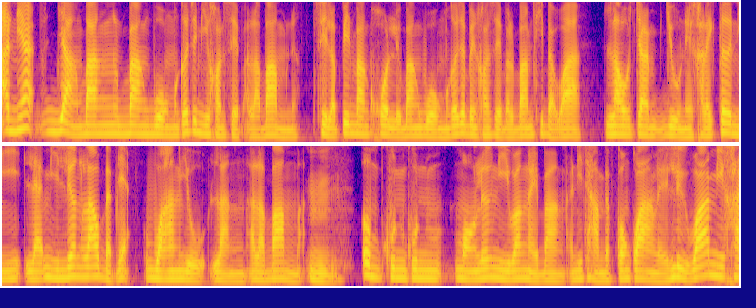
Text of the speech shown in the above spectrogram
อันเนี้ยอย่างบางบางวงมันก็จะมีคอนเซปต์อัลบั้มเนอะศิลปินบางคนหรือบางวงมันก็จะเป็นคอนเซปต์อัลบั้มที่แบบว่า เราจะอยู่ใน character นี้ และมีเรื่องเล่าแบบเนี้ยวางอยู่หลังอัลบั้มอะอืมเออคุณคุณมองเรื่องนี้ว่าไงบ้าง อันนี้ถามแบบกว้างๆเลย หรือว่ามีใคร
